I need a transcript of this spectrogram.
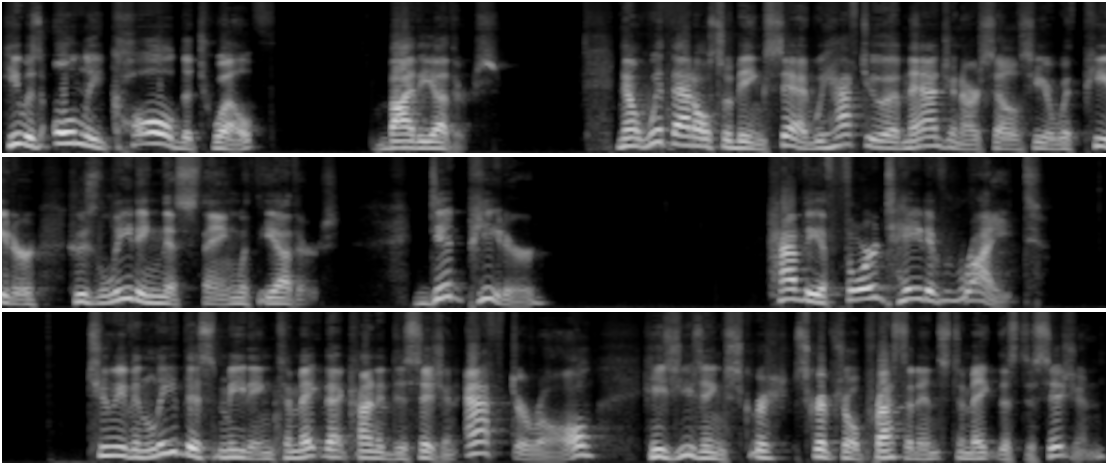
He was only called the 12th by the others. Now, with that also being said, we have to imagine ourselves here with Peter, who's leading this thing with the others. Did Peter have the authoritative right to even lead this meeting to make that kind of decision. After all, he's using scriptural precedents to make this decision.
